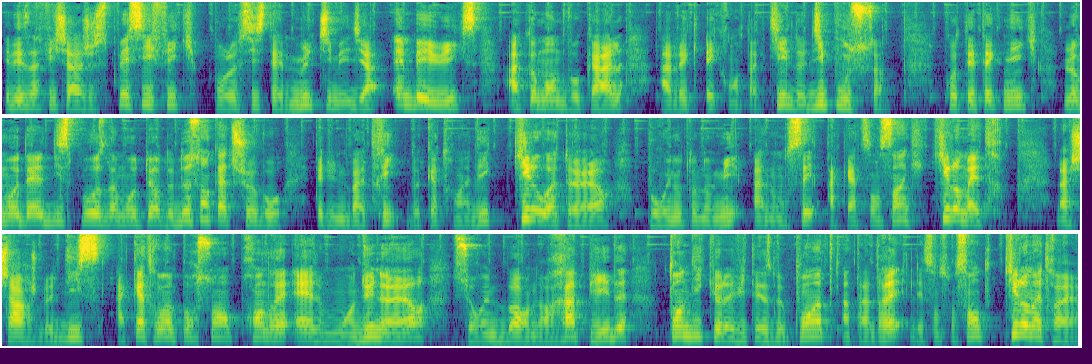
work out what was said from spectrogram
et des affichages spécifiques pour le système multimédia MBUX à commande vocale avec écran tactile de 10 pouces. Côté technique, le modèle dispose d'un moteur de 204 chevaux et d'une batterie de 90 kWh pour une autonomie annoncée à 405 km. La charge de 10 à 80% prendrait elle moins d'une heure sur une borne rapide, tandis la vitesse de pointe atteindrait les 160 km/h.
